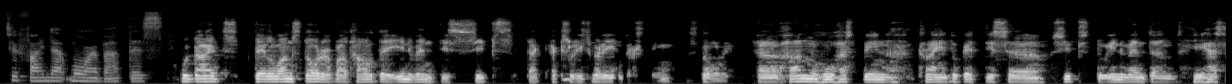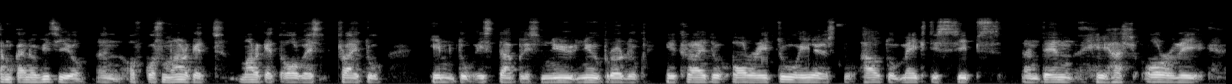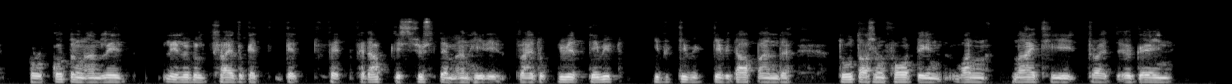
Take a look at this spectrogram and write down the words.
to find out more about this. Could I tell one story about how they invent these ships? That actually is very interesting story uh, Han, who has been trying to get these uh, ships to invent, and he has some kind of vision. And of course, market market always try to him to establish new new product. He tried to already two years to how to make these ships, and then he has already forgotten and li- little bit try to get get fed, fed up this system, and he tried to give it give it give it give give it up. And uh, 2014, one night he tried again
